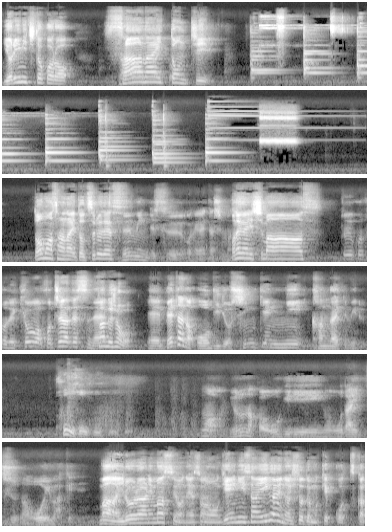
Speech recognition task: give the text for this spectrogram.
寄り道ところ、サーナイトンチ。どうも、サーナイトツルです。ムーミンです。お願いいたします。お願いします。す。ということで、今日はこちらですね。なんでしょえーベタな大喜利を真剣に考えてみる。うほうほうほうほう。まあ、世の中大喜利のお題っていうのは多いわけで。まあ、いろいろありますよね。その、芸人さん以外の人でも結構使っ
